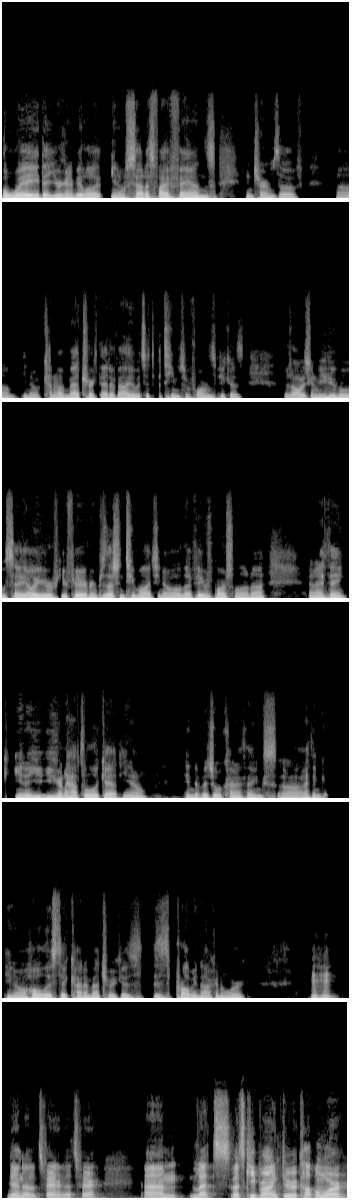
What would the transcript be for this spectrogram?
a way that you're going to be able to you know satisfy fans in terms of um, you know kind of a metric that evaluates a, a team's performance because there's always going to be people who say, oh, you're you're favoring possession too much. You know, that favors Barcelona, and I think you know you, you're going to have to look at you know individual kind of things. Uh, I think you know a holistic kind of metric is is probably not going to work. Mm-hmm. Yeah, no, that's fair. That's fair. Um, let's let's keep running through a couple more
